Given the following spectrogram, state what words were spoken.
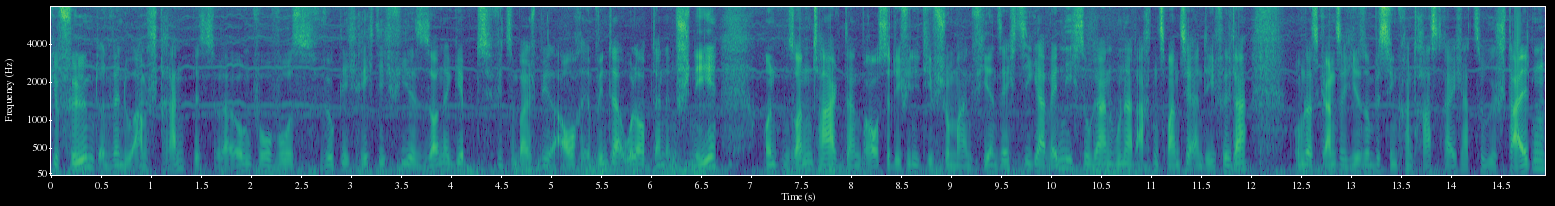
gefilmt und wenn du am Strand bist oder irgendwo, wo es wirklich richtig viel Sonne gibt, wie zum Beispiel auch im Winterurlaub dann im Schnee und einen Sonnentag, dann brauchst du definitiv schon mal einen 64er, wenn nicht sogar einen 128er ND-Filter, um das Ganze hier so ein bisschen kontrastreicher zu gestalten.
